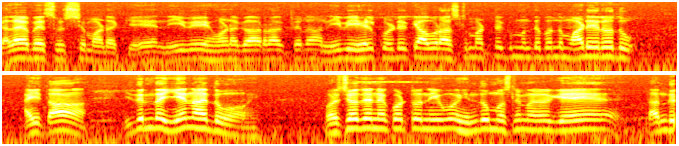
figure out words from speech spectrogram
ಗಲಭೆ ಸೃಷ್ಟಿ ಮಾಡೋಕ್ಕೆ ನೀವೇ ಹೊಣೆಗಾರರಾಗ್ತೀರಾ? ನೀವೇ ಹೇಳ್ಕೊಡೋಕ್ಕೆ ಅವರು ಅಷ್ಟು ಮಟ್ಟಕ್ಕೆ ಮುಂದೆ ಬಂದು ಮಾಡಿರೋದು. ಆಯಿತಾ? ಇದರಿಂದ ಏನಾಯಿತು? ಪ್ರಚೋದನೆ ಕೊಟ್ಟು ನೀವು ಹಿಂದೂ ಮುಸ್ಲಿಮರಿಗೆ ತಂದು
